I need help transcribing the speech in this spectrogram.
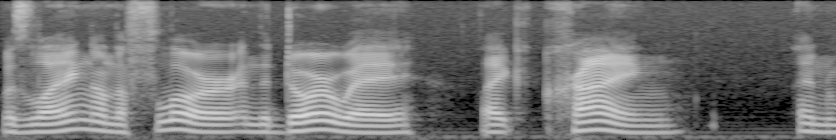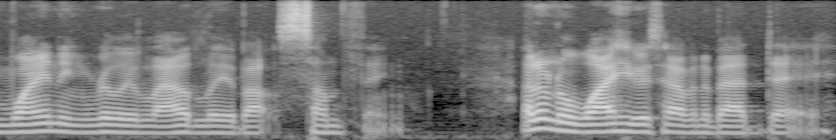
was laying on the floor in the doorway, like crying and whining really loudly about something. I don't know why he was having a bad day.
